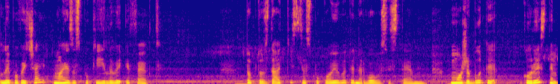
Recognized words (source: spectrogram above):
Липовий чай має заспокійливий ефект, тобто здатність заспокоювати нервову систему. Може бути корисним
